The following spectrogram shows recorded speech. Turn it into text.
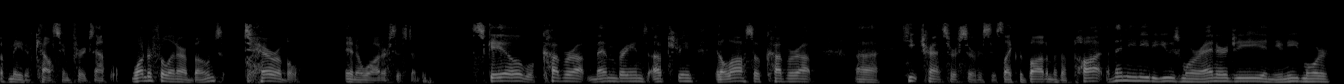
are made of calcium, for example. Wonderful in our bones, terrible in a water system. Scale will cover up membranes upstream. It'll also cover up uh, heat transfer surfaces like the bottom of the pot. And then you need to use more energy and you need more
